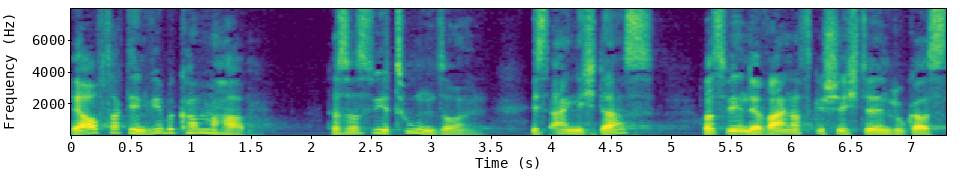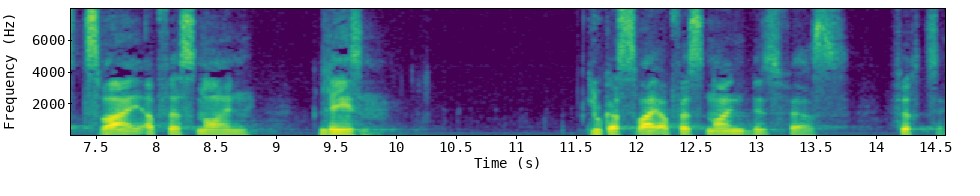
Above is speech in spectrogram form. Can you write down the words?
Der Auftrag, den wir bekommen haben, das, was wir tun sollen, ist eigentlich das, was wir in der Weihnachtsgeschichte in Lukas 2 ab Vers 9 lesen. Lukas 2 ab Vers 9 bis Vers 14.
